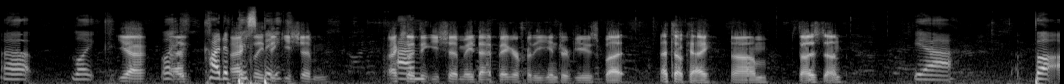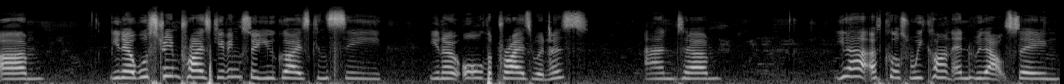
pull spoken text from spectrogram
Uh, like yeah, like I, kind of I actually think you should. I actually um, think you should have made that bigger for the interviews, but that's okay. Um, done done. Yeah, but um, you know, we'll stream prize giving so you guys can see, you know, all the prize winners, and um, yeah, of course, we can't end without saying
